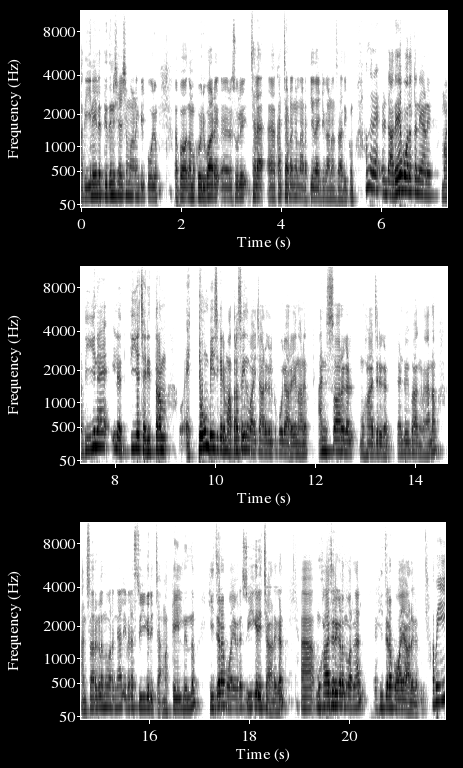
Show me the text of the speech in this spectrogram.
മദീനയിൽ എത്തിയതിനു ശേഷമാണെങ്കിൽ പോലും അപ്പോൾ നമുക്ക് ഒരുപാട് റസൂൽ ചില കച്ചവടങ്ങൾ നടത്തിയതായിട്ട് കാണാൻ സാധിക്കും. അങ്ങനെ ഉണ്ട്. അതേപോലെ തന്നെയാണ് മദീനയിലെത്തിയ ചരിത്രം ഏറ്റവും ബേസിക് ഒരു മദ്രസയിൽ നിന്ന് വായിച്ച ആളുകൾക്ക് പോലും അറിയുന്നതാണ് അൻസാറുകൾ മുഹാജിറുകൾ രണ്ട് വിഭാഗങ്ങൾ. കാരണം അൻസാറുകൾ എന്ന് പറഞ്ഞാൽ ഇവരെ സ്വീകരിച്ച മക്കയിൽ നിന്നും ഹിജറ പോയവരെ സ്വീകരിച്ച ആളുകൾ. മുഹാജിറുകൾ എന്ന് പറഞ്ഞാൽ ഹിജറ പോയ ആളുകൾ. അപ്പൊ ഈ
